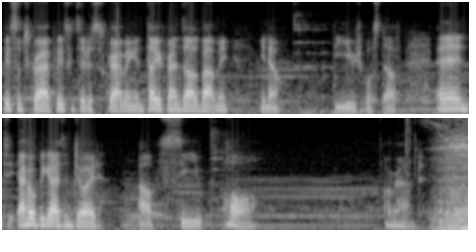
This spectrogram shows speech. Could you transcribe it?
please subscribe. Please consider subscribing and tell your friends all about me. You know, the usual stuff. And I hope you guys enjoyed. I'll see you all around.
